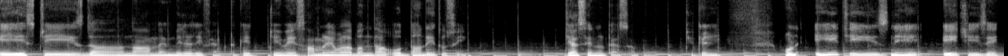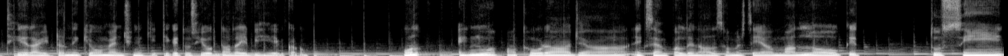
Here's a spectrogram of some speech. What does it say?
ਇਸ ਚੀਜ਼ ਦਾ ਨਾਮ ਹੈ ਮਿਰਰ ਇਫੈਕਟ ਕਿ ਜਿਵੇਂ ਸਾਹਮਣੇ ਵਾਲਾ ਬੰਦਾ ਉਦਾਂ ਦੇ ਹੀ ਤੁਸੀਂ। ਜੈਸੇ ਨੂੰ ਤੈਸਾ। ਠੀਕ ਹੈ ਜੀ? ਹੁਣ ਇਹ ਚੀਜ਼ ਨੇ, ਇਹ ਚੀਜ਼ ਇੱਥੇ ਰਾਈਟਰ ਨੇ ਕਿਉਂ ਮੈਂਸ਼ਨ ਕੀਤੀ ਕਿ ਤੁਸੀਂ ਉਦਾਂ ਦਾ ਹੀ ਬਿਹੇਵ ਕਰੋ? ਹੁਣ ਇਹਨੂੰ ਆਪਾਂ ਥੋੜਾ ਜਿਹਾ ਐਗਜ਼ਾਮਪਲ ਦੇ ਨਾਲ ਸਮਝਦੇ ਹਾਂ। ਮੰਨ ਲਓ ਕਿ ਤੁਸੀਂ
